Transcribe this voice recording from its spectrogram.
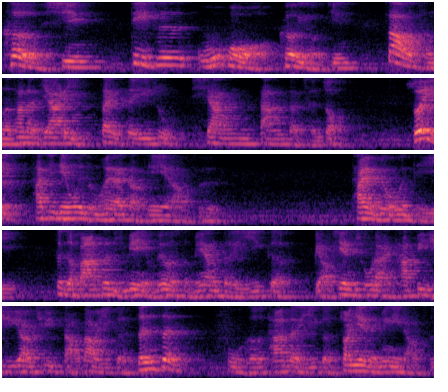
克辛，地支午火克有金，造成了他的压力在这一柱相当的沉重，所以他今天为什么会来找天野老师？他有没有问题？这个八字里面有没有什么样的一个表现出来？他必须要去找到一个真正符合他的一个专业的命理老师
